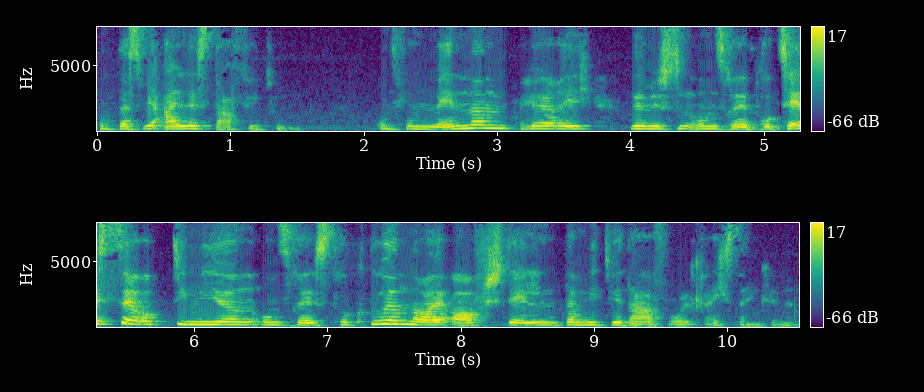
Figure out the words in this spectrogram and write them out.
und dass wir alles dafür tun. Und von Männern höre ich, wir müssen unsere Prozesse optimieren, unsere Strukturen neu aufstellen, damit wir da erfolgreich sein können.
